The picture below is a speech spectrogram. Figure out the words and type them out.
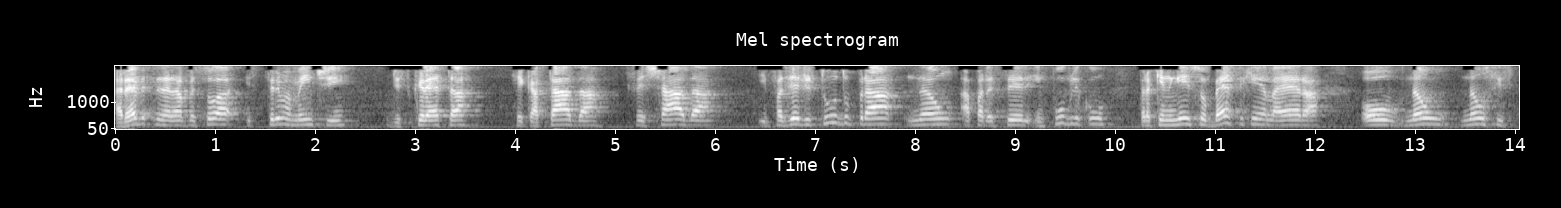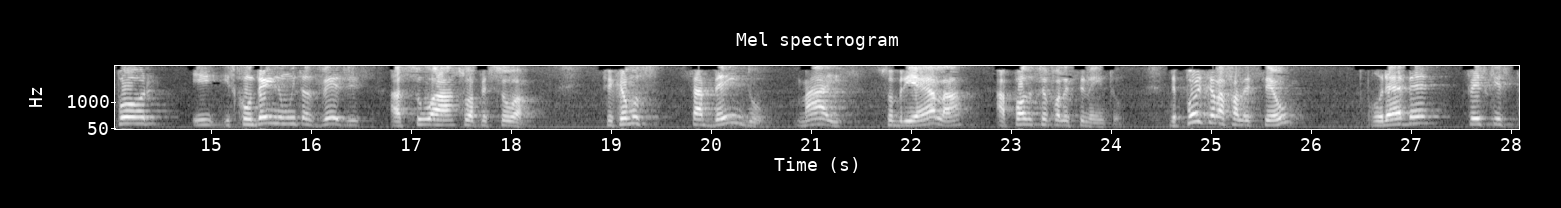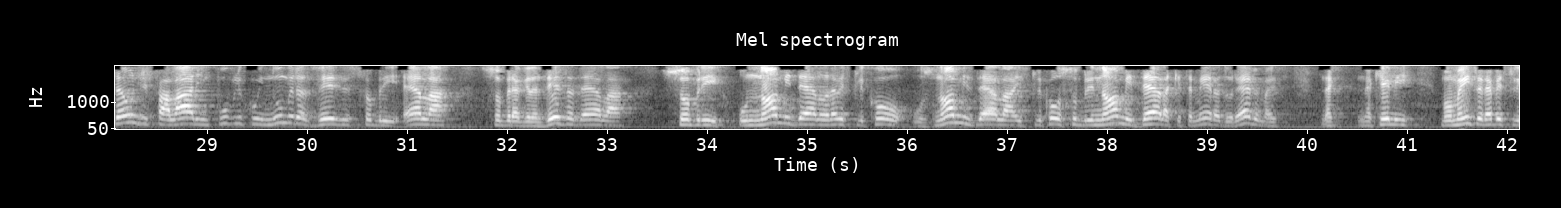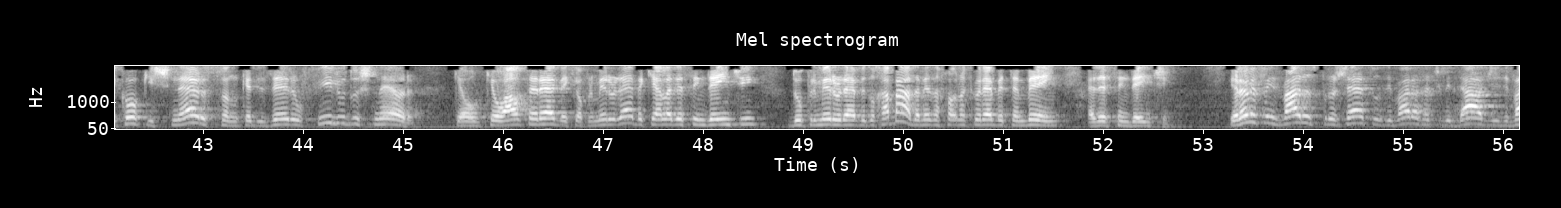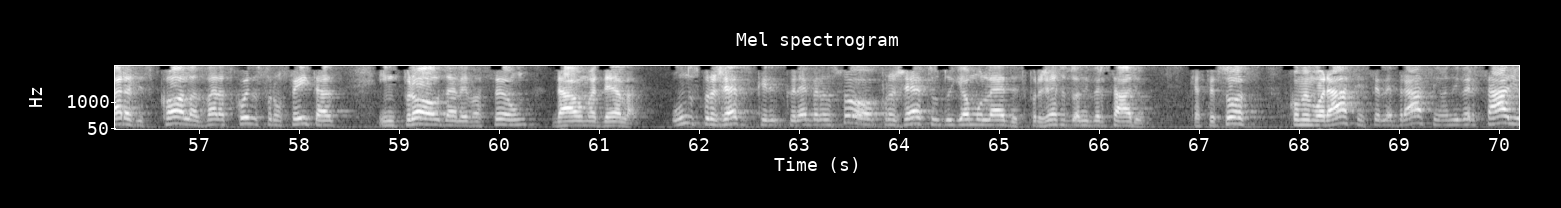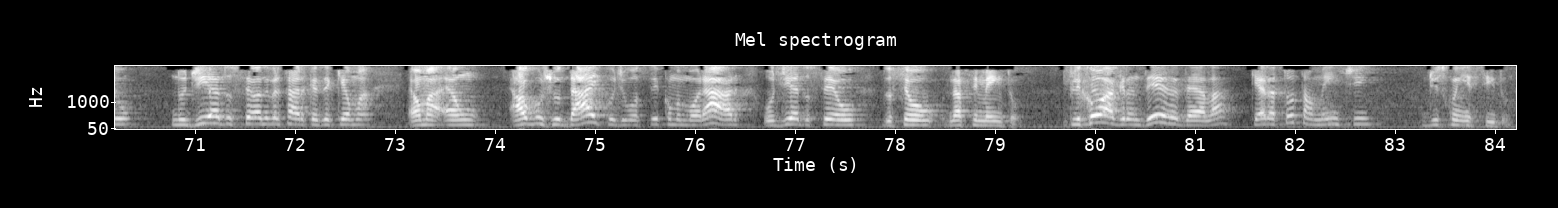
A Rebbetzin era uma pessoa extremamente discreta, recatada, fechada, e fazia de tudo para não aparecer em público, para que ninguém soubesse quem ela era, ou não, não se expor, e escondendo muitas vezes a sua, sua pessoa. Ficamos sabendo mais sobre ela após o seu falecimento. Depois que ela faleceu, o Rebbe fez questão de falar em público inúmeras vezes sobre ela, sobre a grandeza dela, sobre o nome dela, o Rebbe explicou os nomes dela, explicou o sobrenome dela, que também era do Rebbe, mas na, naquele momento o Rebbe explicou que Schneerson quer dizer o filho do Schneer, que é o, que é o Alter Rebbe, que é o primeiro Rebbe, que ela é descendente do primeiro Rebbe do Rabat, da mesma forma que o Rebbe também é descendente. E o Rebbe fez vários projetos e várias atividades e várias escolas, várias coisas foram feitas em prol da elevação da alma dela. Um dos projetos que, o Rebbe lançou é o projeto do Yom Uledet, projeto do aniversário. Que as pessoas comemorassem, celebrassem o aniversário no dia do seu aniversário. Quer dizer que é, uma, é, uma, é um, algo judaico de você comemorar o dia do seu, do seu nascimento. Explicou a grandeza dela, que era totalmente desconhecido.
